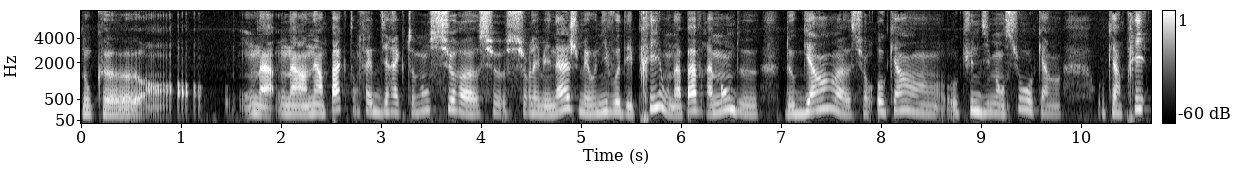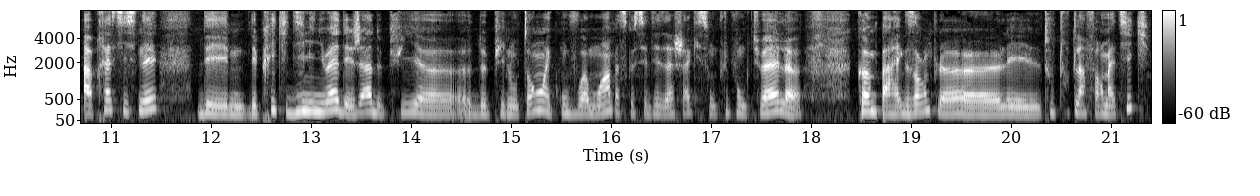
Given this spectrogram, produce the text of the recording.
Donc, euh, en- on a, on a un impact en fait directement sur, euh, sur, sur les ménages, mais au niveau des prix, on n'a pas vraiment de, de gain euh, sur aucun, aucune dimension, aucun, aucun prix. Après, si ce n'est des, des prix qui diminuaient déjà depuis, euh, depuis longtemps et qu'on voit moins parce que c'est des achats qui sont plus ponctuels, comme par exemple euh, les, tout- toute l'informatique.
